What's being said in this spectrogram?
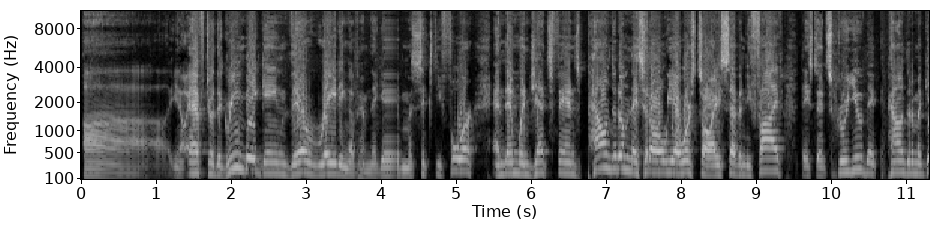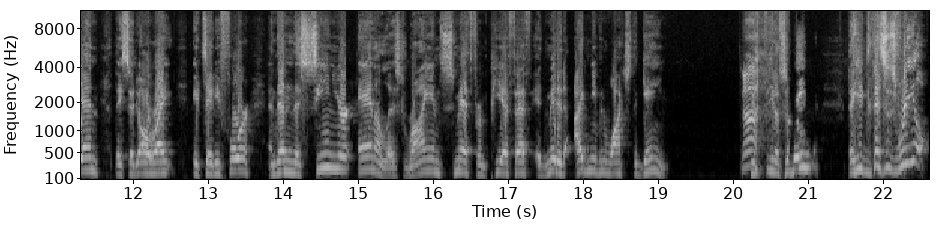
Uh, you know, after the Green Bay game, their rating of him, they gave him a 64. And then when Jets fans pounded him, they said, Oh, yeah, we're sorry, 75. They said, Screw you. They pounded him again. They said, All right, it's 84. And then the senior analyst, Ryan Smith from PFF, admitted, I didn't even watch the game. You know, so they, they he, this is real.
